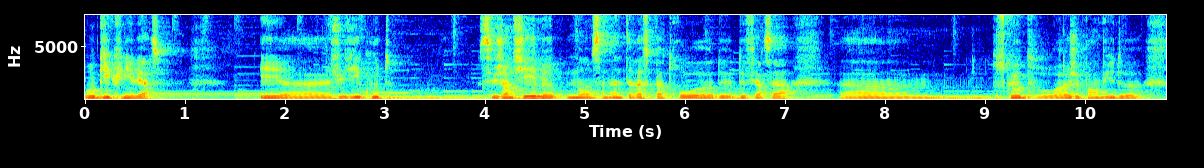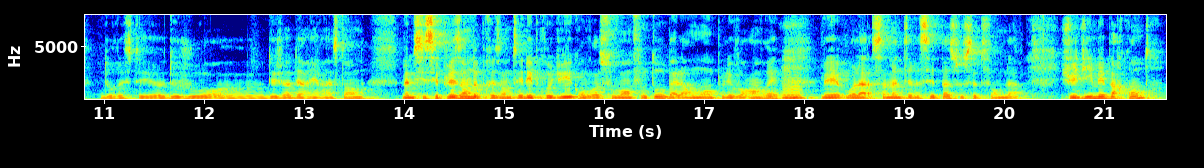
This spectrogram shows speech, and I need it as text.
au Geek Universe? Et je lui dis écoute, c'est gentil, mais non, ça m'intéresse pas trop de, de faire ça. Euh, parce que ouais, j'ai pas envie de, de rester euh, deux jours euh, déjà derrière un stand. Même si c'est plaisant de présenter les produits qu'on voit souvent en photo, bah là au moins on peut les voir en vrai. Mhm. Mais voilà, ça m'intéressait pas sous cette forme-là. Je lui ai dit, mais par contre,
